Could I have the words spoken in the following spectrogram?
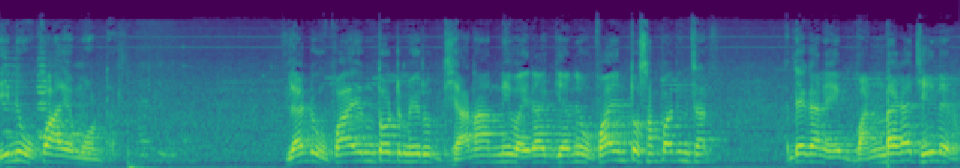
దీన్ని ఉపాయము అంటారు. ఇలాంటి ఉపాయంతో మీరు ధ్యానాన్ని వైరాగ్యాన్ని ఉపాయంతో సంపాదించాలి. అంతేగాని బండగా చేయలేరు.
